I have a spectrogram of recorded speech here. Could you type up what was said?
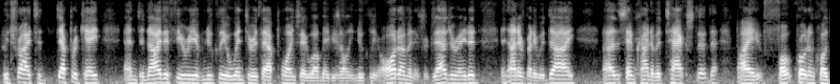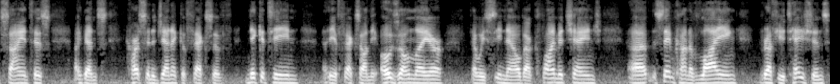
who tried to deprecate and deny the theory of nuclear winter at that point, say, well, maybe it's only nuclear autumn and it's exaggerated and not everybody would die. Uh, the same kind of attacks that, that by quote unquote scientists against carcinogenic effects of nicotine, the effects on the ozone layer that we see now about climate change, uh, the same kind of lying refutations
